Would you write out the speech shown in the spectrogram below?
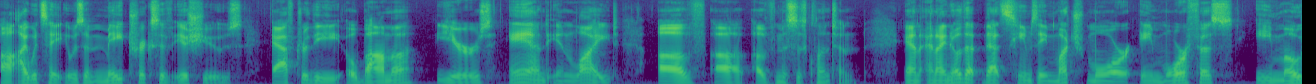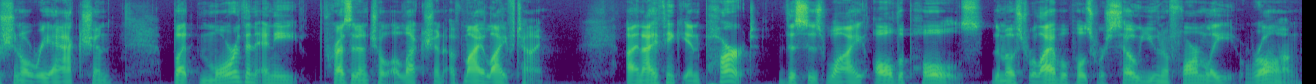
Uh, I would say it was a matrix of issues after the Obama years and in light of, uh, of Mrs. Clinton. And, and I know that that seems a much more amorphous, emotional reaction, but more than any presidential election of my lifetime, and I think in part this is why all the polls, the most reliable polls, were so uniformly wrong,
